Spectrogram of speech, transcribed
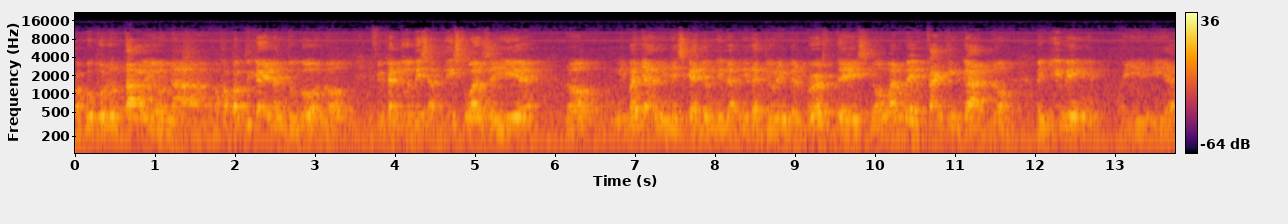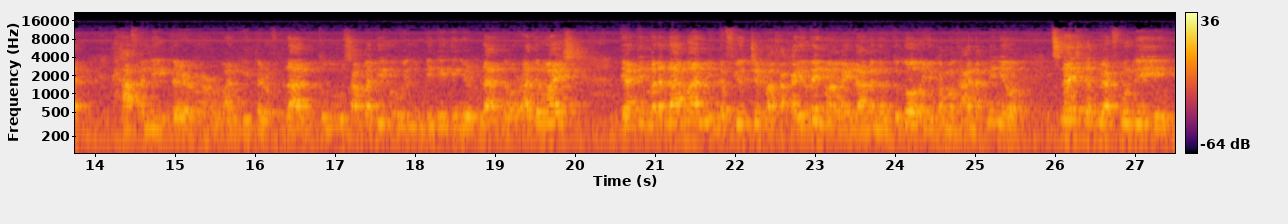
pag magboboluntaryo na makapagbigay ng dugo, no? If you can do this at least once a year, no? Ang iba niyan, in-schedule nila, nila during their birthdays, no? One way of thanking God, no? By giving a, a, a half a liter or one liter of blood to somebody who will be needing your blood, no? Or otherwise, di natin malalaman in the future, baka kayo rin mga kailangan ng dugo, yung kamag-anak ninyo. It's nice that we are fully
